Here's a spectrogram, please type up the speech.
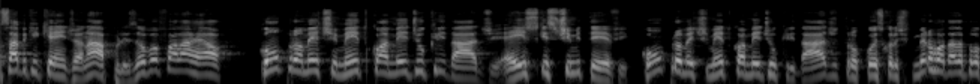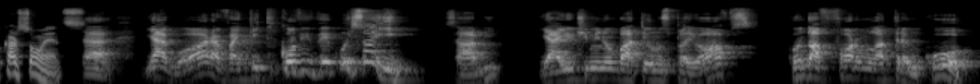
Sabe o que é Indianapolis? Eu vou falar a real. Comprometimento com a mediocridade. É isso que esse time teve. Comprometimento com a mediocridade, trocou a escolha de primeira rodada pelo Carson Wentz. É, e agora vai ter que conviver com isso aí, sabe? E aí o time não bateu nos playoffs. Quando a fórmula trancou,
